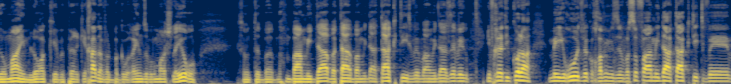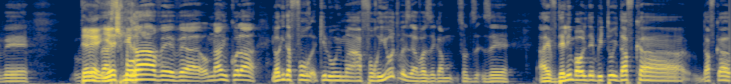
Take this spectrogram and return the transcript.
יומיים, לא רק בפרק אחד, אבל ראינו את זה בגמר של היורו. זאת אומרת, בעמידה, בת... בעמידה הטקטית ובעמידה הזה, ונבחרת עם כל המהירות וכוכבים ובסוף העמידה הטקטית ו... ו... תראה, יש פה... והסגירה, ואומנם עם כל ה... לא אגיד אפור, כאילו עם האפוריות וזה, אבל זה גם, זאת אומרת, זה... זה ההבדלים באו לידי ביטוי דווקא, דווקא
